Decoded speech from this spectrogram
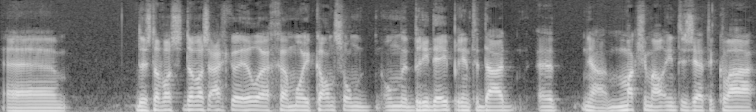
Ehm, dus dat was, dat was eigenlijk een heel erg uh, mooie kans om, om het 3D-printen daar uh, ja, maximaal in te zetten qua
